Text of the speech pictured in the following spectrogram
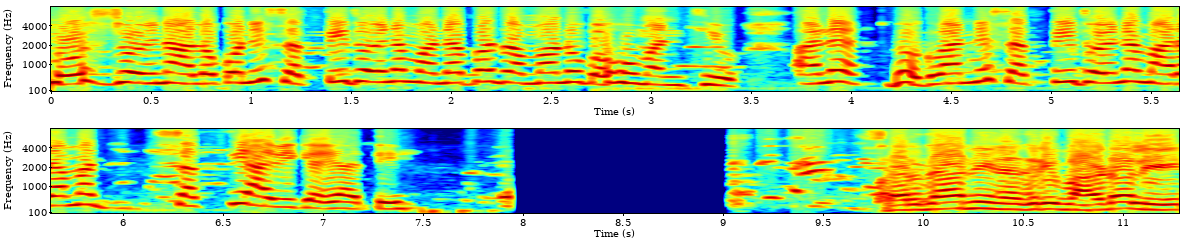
જોશ જોઈને આ લોકોની શક્તિ જોઈને મને પણ રમવાનું બહુ મન થયું. અને ભગવાનની શક્તિ જોઈને મારામાં શક્તિ આવી ગઈ હતી. સરદારની નગરી બારડોલી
